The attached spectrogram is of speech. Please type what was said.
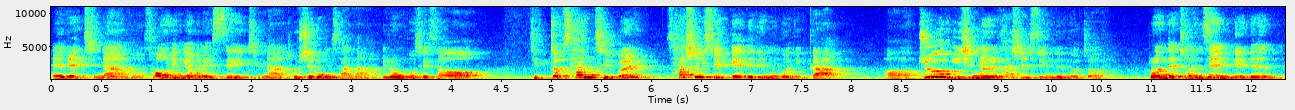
LH나 뭐 서울인 경우 SH나 도시공사나 이런 곳에서 직접 산 집을 사실 수 있게 해드리는 거니까 어, 쭉 20년을 사실 수 있는 거죠. 그런데 전세 임대는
